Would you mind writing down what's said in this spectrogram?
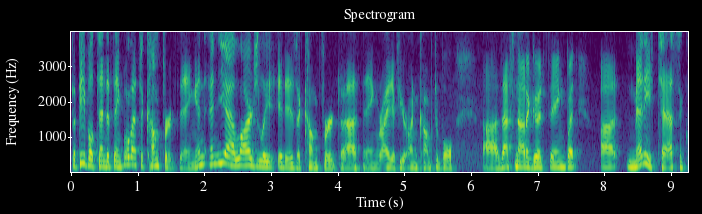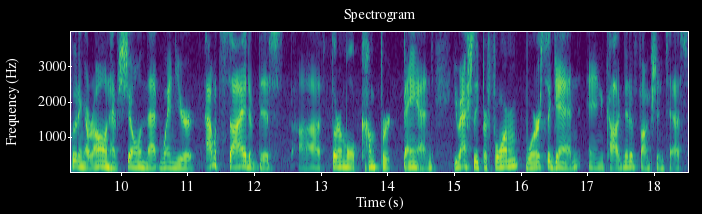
But people tend to think, well, that's a comfort thing. And, and yeah, largely it is a comfort uh, thing, right? If you're uncomfortable, uh, that's not a good thing. But uh, many tests, including our own, have shown that when you're outside of this uh, thermal comfort band, you actually perform worse again in cognitive function tests.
